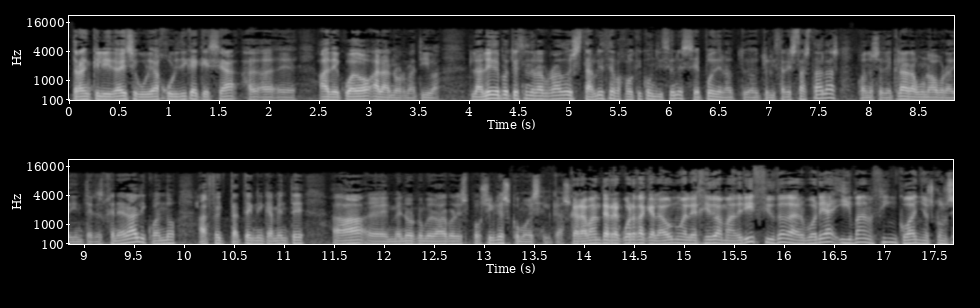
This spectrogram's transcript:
tranquilidad y seguridad jurídica que sea eh, adecuado a la normativa. La Ley de Protección del Arborado establece bajo qué condiciones se pueden autorizar estas talas cuando se declara una obra de interés general y cuando afecta técnicamente a eh, el menor número de árboles posibles, como es el caso. Caravante recuerda que la ONU ha elegido a Madrid ciudad arbórea y van cinco años consecutivos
